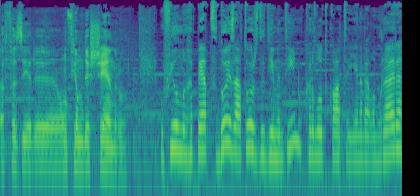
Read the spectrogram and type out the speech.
a fazer eh, um filme deste género. O filme repete dois atores de Diamantino, Carloto Cota e Anabela Moreira.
